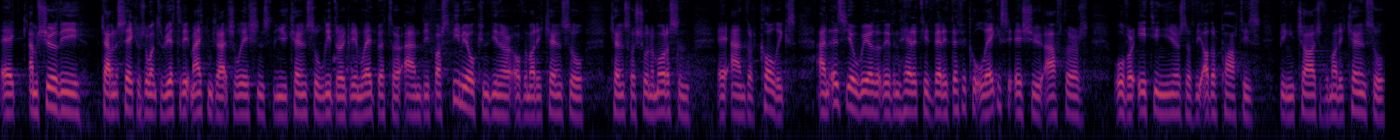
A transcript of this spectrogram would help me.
Uh, I'm sure the Cabinet Secretary, I want to reiterate my congratulations to the new Council leader, Graham Ledbetter, and the first female convener of the Murray Council, Councillor Shona Morrison, uh, and their colleagues. And is he aware that they've inherited very difficult legacy issue after over 18 years of the other parties being in charge of the Murray Council?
